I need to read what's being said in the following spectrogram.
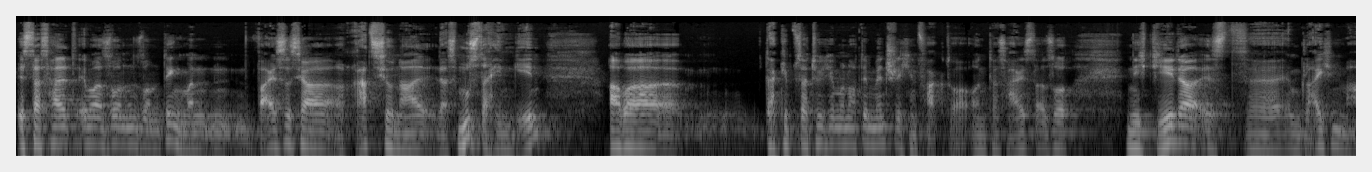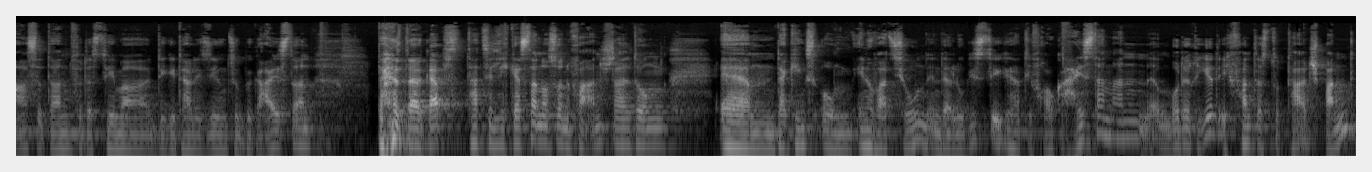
ist das halt immer so ein, so ein Ding. Man weiß es ja rational, das muss dahin gehen. Aber äh, da gibt's natürlich immer noch den menschlichen Faktor. Und das heißt also, nicht jeder ist äh, im gleichen Maße dann für das Thema Digitalisierung zu begeistern. Da, da gab's tatsächlich gestern noch so eine Veranstaltung, ähm, da ging's um Innovation in der Logistik, hat die Frau Geistermann äh, moderiert. Ich fand das total spannend.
